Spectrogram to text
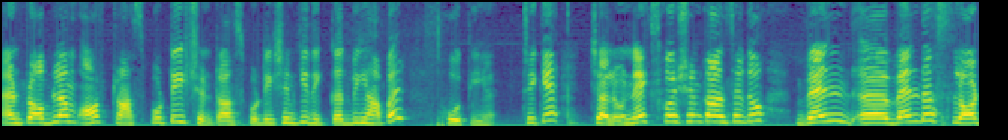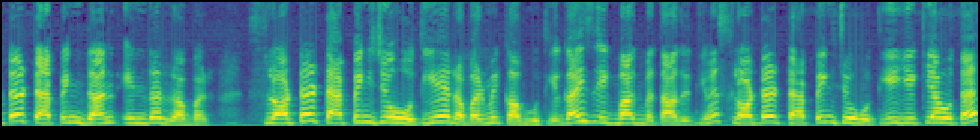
And problem of transportation transportation की दिक्कत भी यहाँ पर होती है। ठीक है? चलो नेक्स्ट क्वेश्चन का आंसर दो। When when the slaughter tapping done in the rubber slaughter tapping जो होती है रबर में कब होती है? गाइस एक बात बता देती हूँ स्लॉटर टैपिंग जो होती है, ये क्या होता है?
